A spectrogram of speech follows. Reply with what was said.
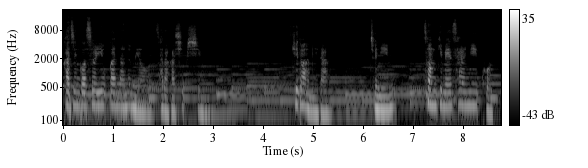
가진 것을 이웃과 나누며 살아가십시오. 기도합니다. 주님, 성김의 삶이 곧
